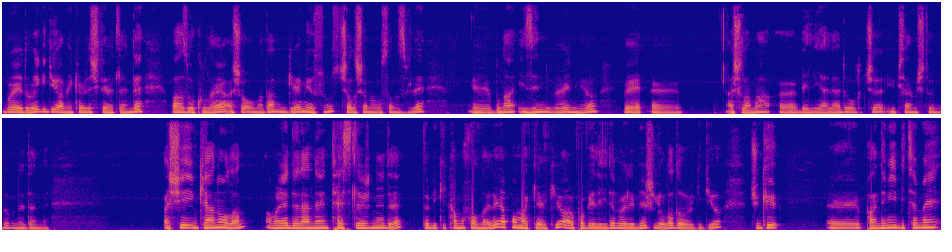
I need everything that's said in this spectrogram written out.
buraya doğru gidiyor. Amerika Birleşik Devletleri'nde bazı okullara aşı olmadan giremiyorsunuz çalışan olsanız bile e, buna izin verilmiyor ve e, aşılama e, belli yerlerde oldukça yükselmiş durumda bu nedenle. Aşıya imkanı olan ama reddedenlerin testlerini de tabii ki kamu fonlarıyla yapmamak gerekiyor. Avrupa Birliği de böyle bir yola doğru gidiyor. Çünkü e, pandemiyi bitirme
